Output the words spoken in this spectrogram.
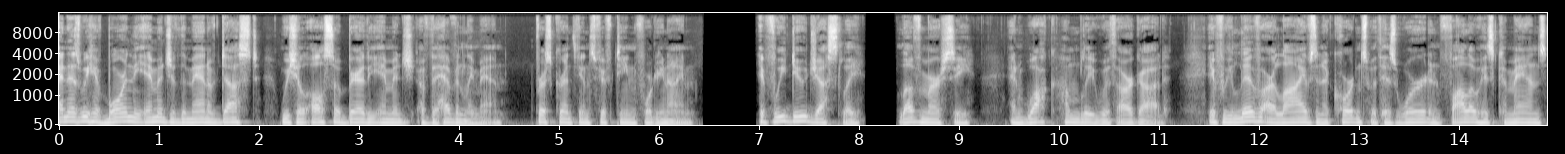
And as we have borne the image of the man of dust, we shall also bear the image of the heavenly man. 1 Corinthians 15:49. If we do justly, love mercy, and walk humbly with our God, if we live our lives in accordance with his word and follow his commands,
